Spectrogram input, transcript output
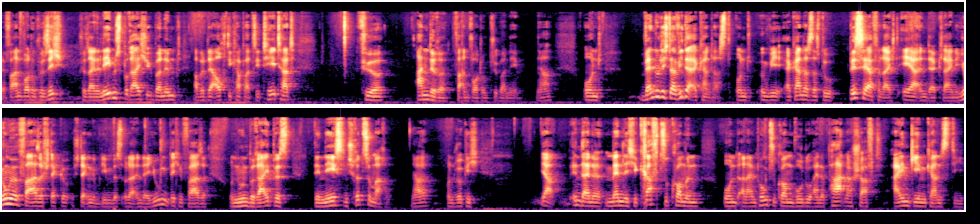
der Verantwortung für sich, für seine Lebensbereiche übernimmt, aber der auch die Kapazität hat, für andere Verantwortung zu übernehmen. Ja? Und wenn du dich da wiedererkannt hast und irgendwie erkannt hast, dass du bisher vielleicht eher in der kleinen junge Phase stecken geblieben bist oder in der jugendlichen Phase und nun bereit bist, den nächsten Schritt zu machen ja, und wirklich ja, in deine männliche Kraft zu kommen und an einen Punkt zu kommen, wo du eine Partnerschaft eingehen kannst, die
